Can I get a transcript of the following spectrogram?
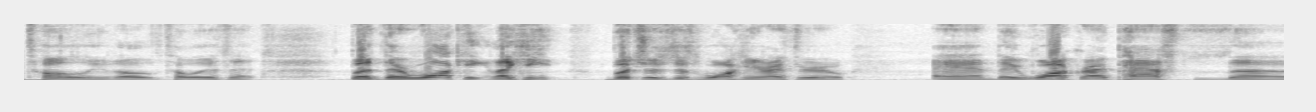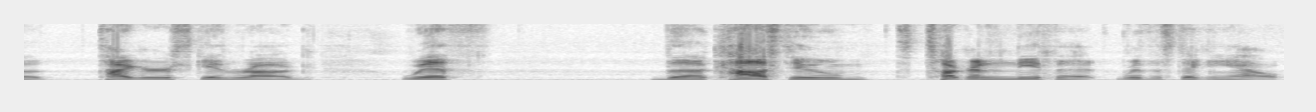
Totally. Totally is it. But they're walking like he Butcher's just walking right through, and they walk right past the tiger skin rug, with the costume tucked underneath it with it sticking out,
